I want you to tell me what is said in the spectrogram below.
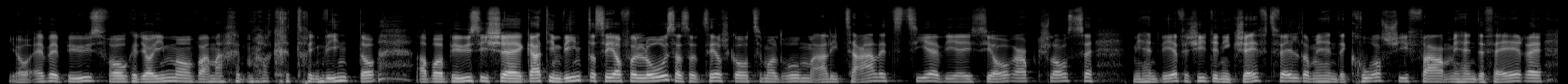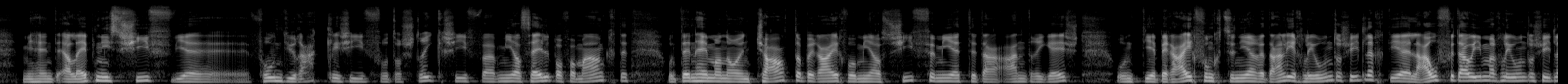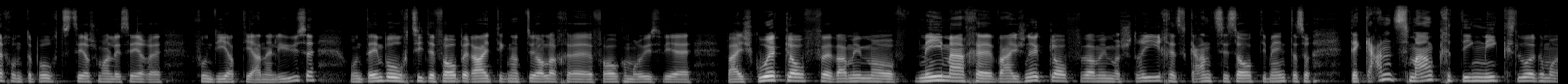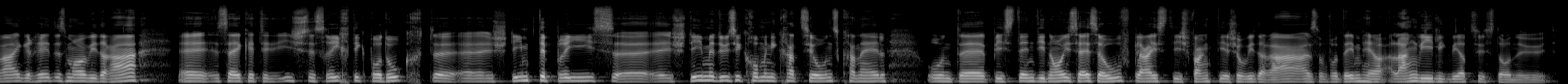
Ja, eben bei uns fragen ja immer, was machen die Marketer im Winter. Aber bei uns ist äh, gerade im Winter sehr viel los. Also zuerst geht es mal darum, alle Zahlen zu ziehen, wie ist das Jahr abgeschlossen. Wir haben wie verschiedene Geschäftsfelder. Wir haben eine Kursschifffahrt, wir haben eine Fähre, wir haben Erlebnisschiff wie Fonduracle-Schiff oder Strickschiff, die wir selber vermarkten. Und dann haben wir noch einen Charterbereich, wo wir als Schiffe mieten an andere Gäste. Und die Bereiche funktionieren alle ein bisschen unterschiedlich. Die auch immer ein unterschiedlich und da braucht es zuerst mal eine sehr äh, fundierte Analyse. Und dann braucht es in der Vorbereitung natürlich, äh, fragen wir uns, wie, was ist gut gelaufen, was müssen wir mehr machen, was ist nicht gelaufen, was müssen wir streichen, das ganze Sortiment. Also den ganzen Marketing-Mix schauen wir eigentlich jedes Mal wieder an. Äh, sagen, ist es das richtige Produkt, äh, stimmt der Preis, äh, stimmen unsere Kommunikationskanäle und äh, bis dann die neue Saison aufgeleistet ist, fängt die schon wieder an. Also von dem her, langweilig wird es uns da nicht.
